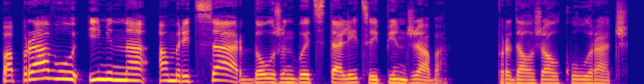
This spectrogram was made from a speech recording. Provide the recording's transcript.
По праву именно Амритсар должен быть столицей Пинджаба, продолжал Кулрадж.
